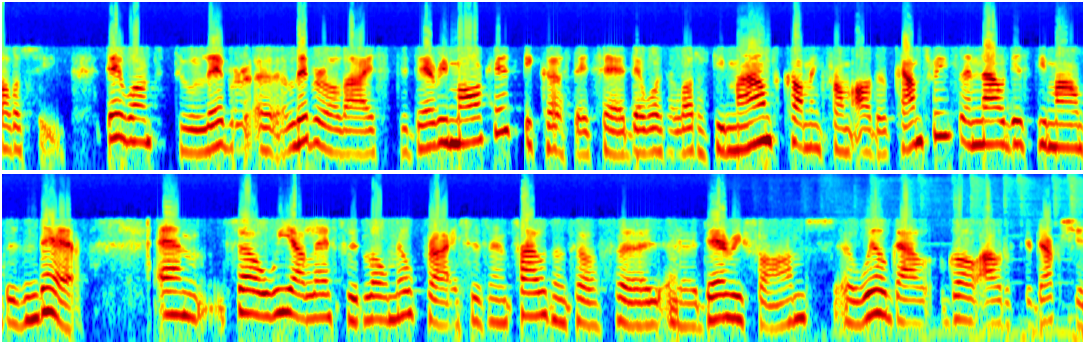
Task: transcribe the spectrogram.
policy. They wanted to liber- uh, liberalize the dairy market because they said there was a lot of demand coming from other countries, and now this demand isn't there. And so we are left with low milk prices, and thousands of uh, uh, dairy farms uh, will go, go out of production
